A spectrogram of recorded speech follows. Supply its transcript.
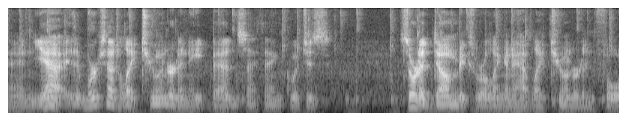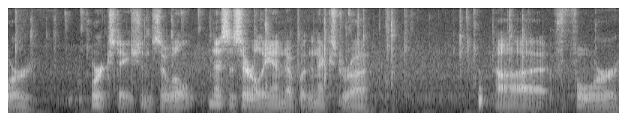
And yeah, it works out to like 208 beds, I think, which is sort of dumb because we're only going to have like 204 workstations, so we'll necessarily end up with an extra uh, four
